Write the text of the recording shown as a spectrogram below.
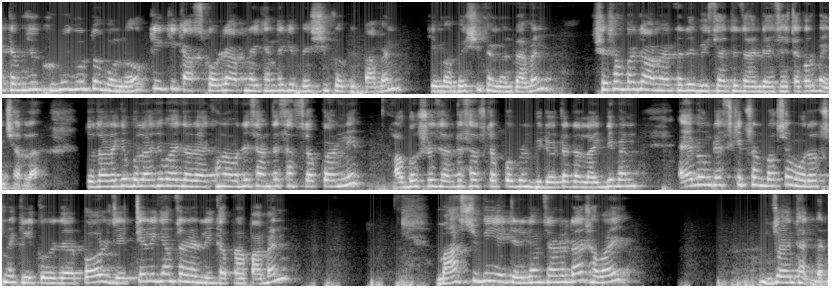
একটা বিষয় খুবই গুরুত্বপূর্ণ, কি কি কাজ করলে আপনি এখান থেকে বেশি প্রফিট পাবেন কিংবা বেশি পেমেন্ট পাবেন? সে সম্পর্কে আমি আপনাদের বিস্তারিত জানিয়ে দেওয়ার চেষ্টা করব ইনশাল্লাহ তো তাদেরকে বলে রাখি ভাই, যারা এখন আমাদের চ্যানেলটা সাবস্ক্রাইব করেননি, অবশ্যই চ্যানেলটা সাবস্ক্রাইব করবেন, ভিডিওটা লাইক দিবেন, এবং ডেসক্রিপশন বক্সে মোর অপশনে ক্লিক করে দেওয়ার পর যে টেলিগ্রাম চ্যানেল লিঙ্ক আপনারা পাবেন মাস্ট বি এই টেলিগ্রাম চ্যানেলটা সবাই জয়েন থাকবেন।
